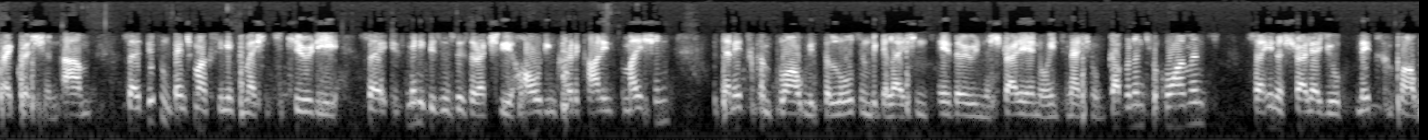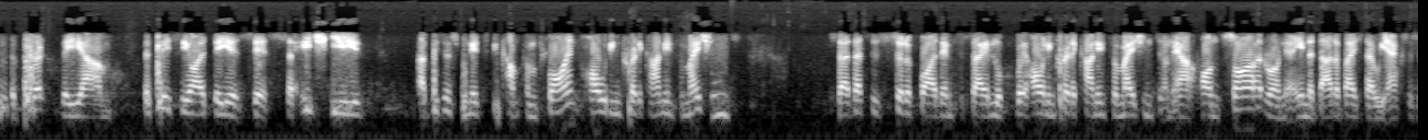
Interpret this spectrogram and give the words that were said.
Great question. Um, so, different benchmarks in information security. So, if many businesses are actually holding credit card information, they need to comply with the laws and regulations either in Australian or international governance requirements. So, in Australia, you'll need to comply with the the um, the PCI DSS. So, each year, a business will need to become compliant holding credit card information. So that's to certify them to say, look, we're holding credit card information on our on-site or on, in the database that we access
